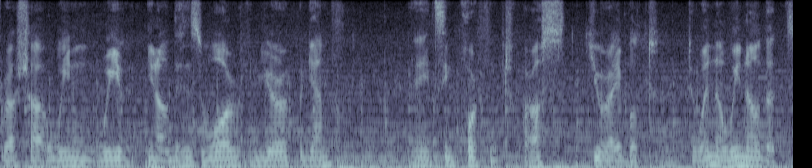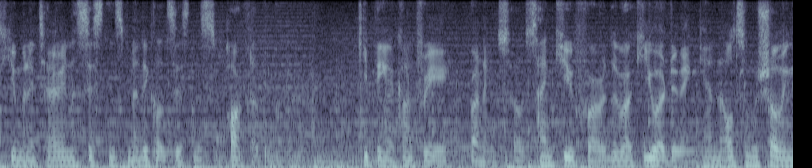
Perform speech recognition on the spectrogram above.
Russia. We we you know this is war in Europe again. And it's important for us that you're able to, to win. And we know that humanitarian assistance, medical assistance is part of it. Keeping a country running. So thank you for the work you are doing, and also for showing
